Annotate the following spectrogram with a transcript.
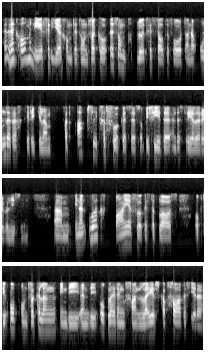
Ek dink al manier vir die jeug om dit te ontwikkel is om blootgestel te word aan 'n onderrigkurrikulum wat absoluut gefokus is op die vierde industriële revolusie. Um en dan ook baie fokus te plaas op die opontwikkeling en die in die opleiding van leierskapvaardighede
